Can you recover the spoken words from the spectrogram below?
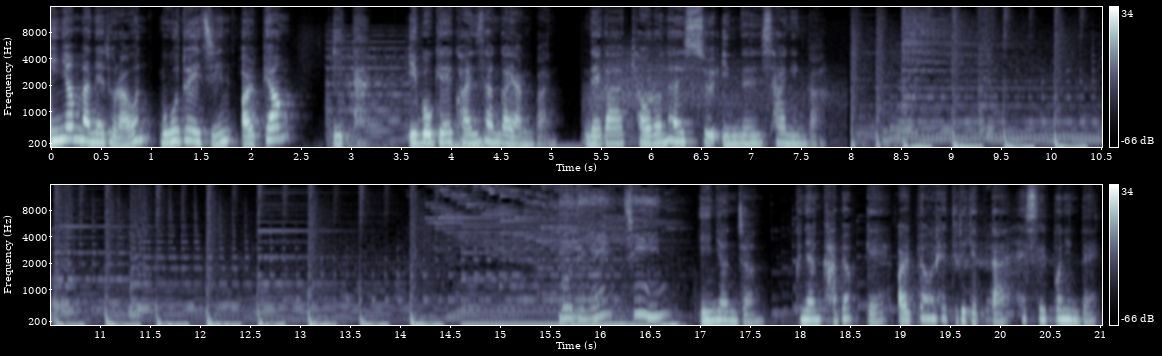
2년 만에 돌아온 모두의 지인 얼평 2탄. 이복의 관상가 양반. 내가 결혼할 수 있는 상인가? 모두의 지인 2년 전 그냥 가볍게 얼평을 해드리겠다 했을 뿐인데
